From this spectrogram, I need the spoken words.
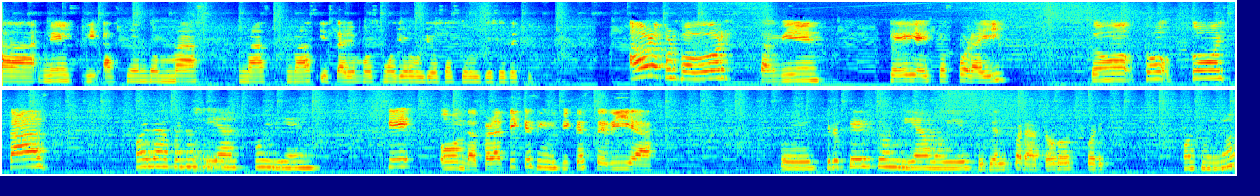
a Nancy haciendo más, más, más y estaremos muy orgullosas y orgullosos de ti. Ahora, por favor, también, que ahí estás por ahí. ¿Cómo, cómo, cómo estás? Hola, buenos días, muy bien. ¿Qué onda? ¿Para ti qué significa este día? Eh, creo que es un día muy especial para todos porque somos niños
